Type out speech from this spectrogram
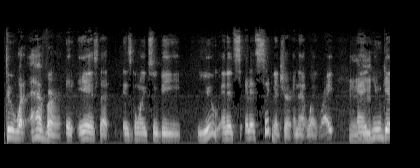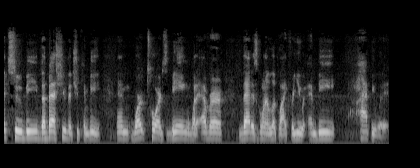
do whatever it is that is going to be you. And it's and its signature in that way right? Mm-hmm. and you get to be the best you that you can be and work towards being whatever that is going to look like for you and be happy with it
